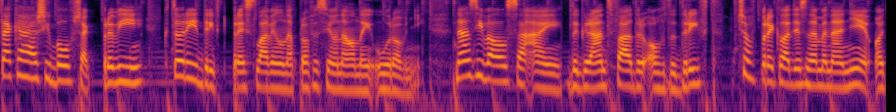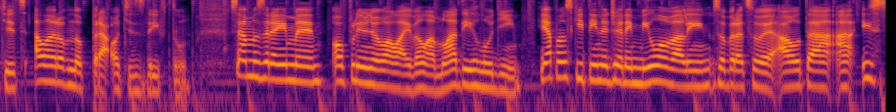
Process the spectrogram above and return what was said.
Takahashi bol však prvý, ktorý drift preslavil na profesionálnej úrovni. Nazýval sa aj The Grandfather of the Drift, čo v preklade znamená nie otec, ale rovno praotec driftu. Samozrejme, ovplyvňoval aj veľa mladých ľudí. Japonskí tínedžeri milovali zobrať svoje autá a ísť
